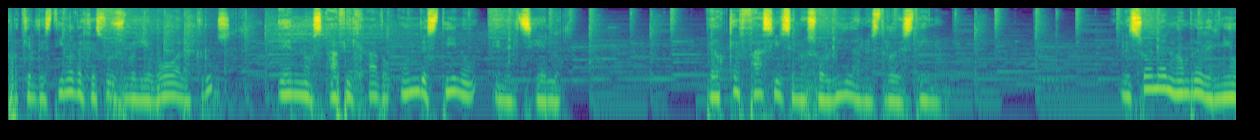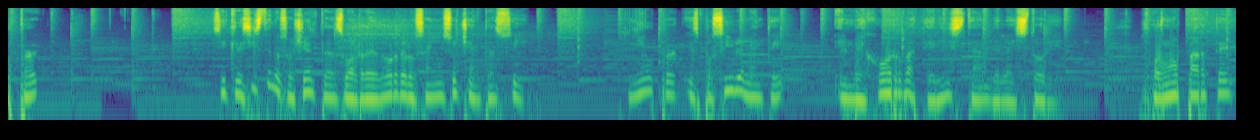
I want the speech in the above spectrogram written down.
Porque el destino de Jesús lo llevó a la cruz él nos ha fijado un destino en el cielo. Pero qué fácil se nos olvida nuestro destino. ¿Le suena el nombre de Neil Peart? Si creciste en los 80s o alrededor de los años 80, sí. Neil Peart es posiblemente el mejor baterista de la historia. Formó parte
